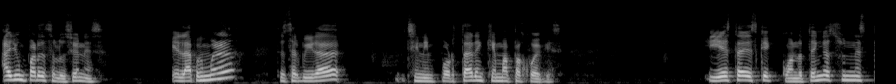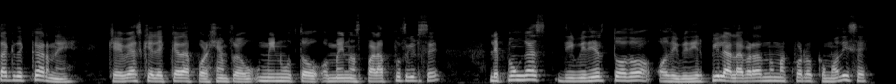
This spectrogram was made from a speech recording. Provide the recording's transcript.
hay un par de soluciones. La primera te servirá sin importar en qué mapa juegues. Y esta es que cuando tengas un stack de carne, que veas que le queda, por ejemplo, un minuto o menos para pudrirse, le pongas dividir todo o dividir pila. La verdad no me acuerdo cómo dice.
